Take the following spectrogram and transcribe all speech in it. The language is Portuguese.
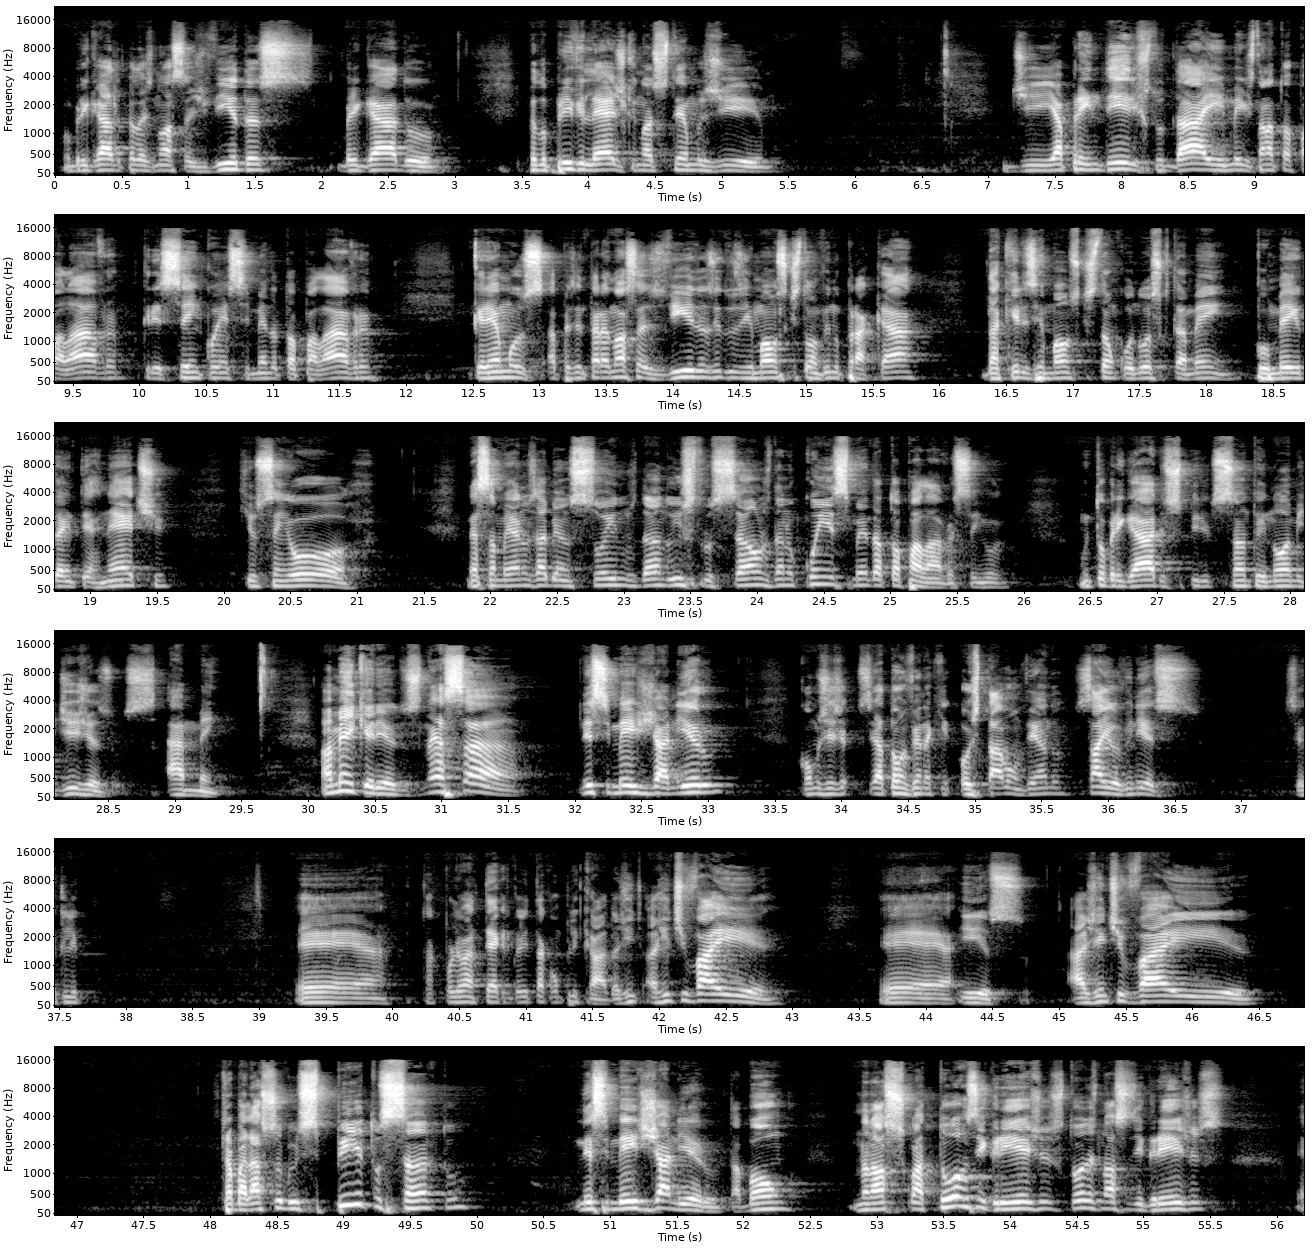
Obrigado pelas nossas vidas. Obrigado pelo privilégio que nós temos de, de aprender, estudar e meditar na tua palavra, crescer em conhecimento da tua palavra. Queremos apresentar as nossas vidas e dos irmãos que estão vindo para cá, daqueles irmãos que estão conosco também por meio da internet. Que o Senhor, nessa manhã, nos abençoe, nos dando instrução, nos dando conhecimento da tua palavra, Senhor. Muito obrigado, Espírito Santo, em nome de Jesus. Amém. Amém, queridos. Nessa, nesse mês de janeiro, como vocês já estão vendo aqui, ou estavam vendo, saiu, Vinícius. Você clica. É, tá com problema técnico, ele está complicado. A gente, a gente vai. É, isso. A gente vai trabalhar sobre o Espírito Santo nesse mês de janeiro, tá bom? Nas nossas 14 igrejas, todas as nossas igrejas,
